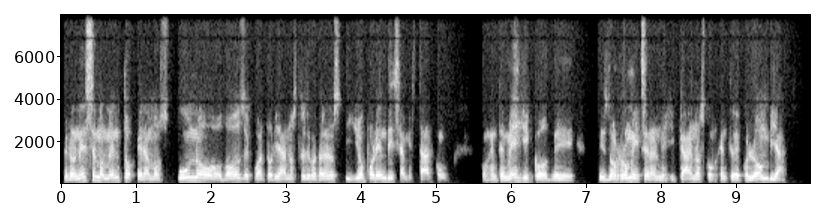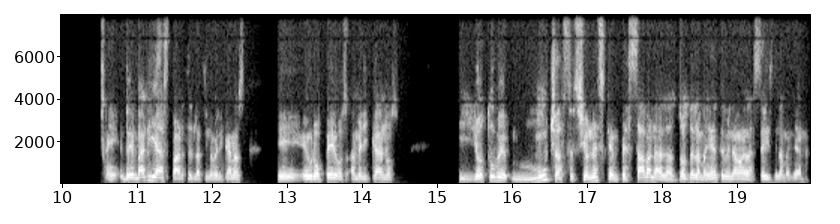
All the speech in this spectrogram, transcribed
pero en ese momento éramos uno o dos ecuatorianos, tres ecuatorianos, y yo por ende hice amistad con, con gente de México, de mis dos roommates eran mexicanos, con gente de Colombia, eh, de varias partes latinoamericanas, eh, europeos, americanos. Y yo tuve muchas sesiones que empezaban a las 2 de la mañana y terminaban a las 6 de la mañana.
